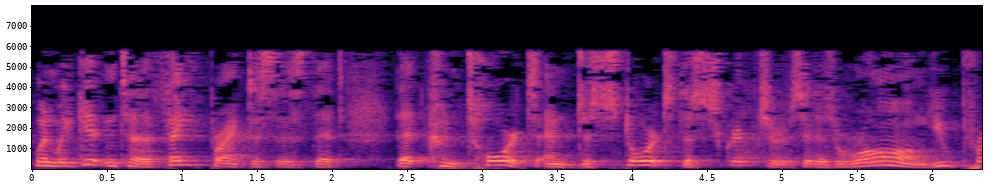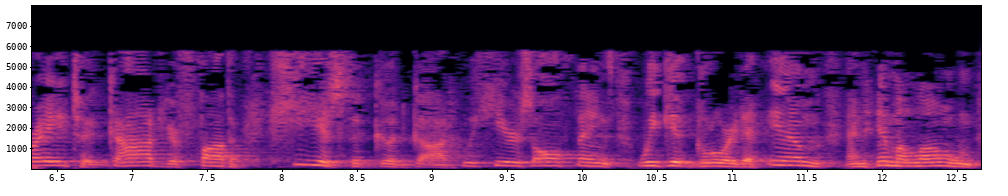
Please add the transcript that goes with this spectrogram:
when we get into faith practices that, that contort and distort the scriptures. It is wrong. You pray to God your Father. He is the good God who hears all things. We give glory to Him and Him alone,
